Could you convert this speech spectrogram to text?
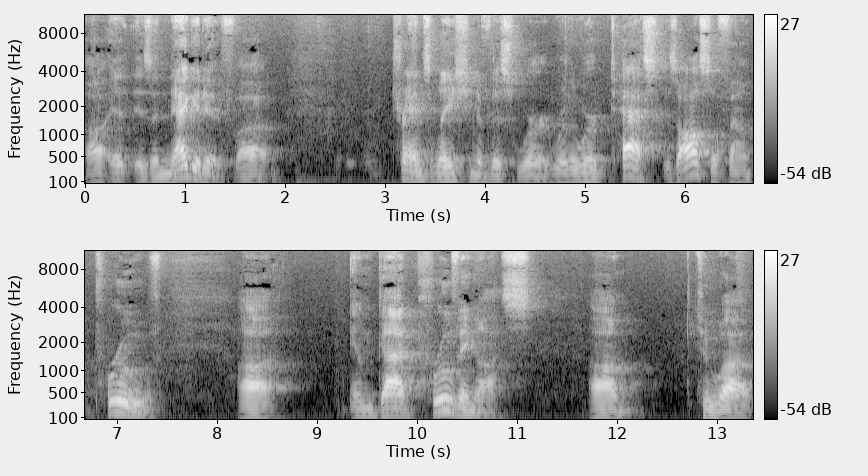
uh, is a negative uh, translation of this word, where the word test is also found prove, uh, and God proving us um, to uh,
